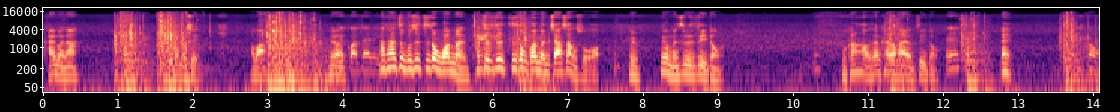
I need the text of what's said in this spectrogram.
开门啊，不行，好吧，没有。那它这不是自动关门，它这是自动关门加上锁。哎呦，那个门是不是自己动了？我刚刚好像看到它有自己动，哎，哎，自己动了。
